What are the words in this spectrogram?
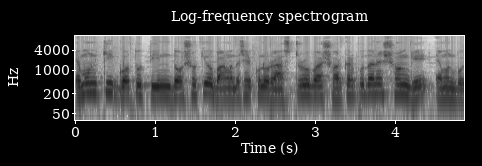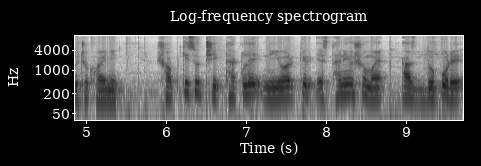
এমনকি গত তিন দশকেও বাংলাদেশের কোনো রাষ্ট্র বা সরকার প্রধানের সঙ্গে এমন বৈঠক হয়নি। সব কিছু ঠিক থাকলে নিউ ইয়র্কের স্থানীয় সময় আজ দুপুরে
